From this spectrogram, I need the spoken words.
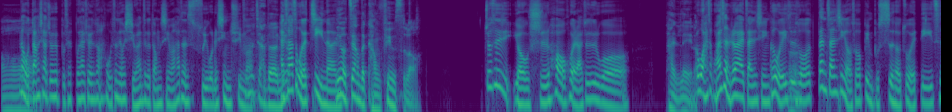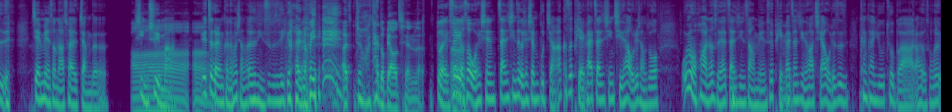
哦，那我当下就会不太不太确定说，啊，我真的有喜欢这个东西吗？它真的是属于我的兴趣吗？真的假的？还是它是我的技能？你有这样的 confuse 咯？就是有时候会啦，就是如果太累了，我还是我还是很热爱占星。可我的意思是说，嗯、但占星有时候并不适合作为第一次 见面的时候拿出来讲的。兴趣嘛，因为这个人可能会想说，呃，你是不是一个很容易，呃，就太多标签了。对，所以有时候我会先占星这个就先不讲啊。可是撇开占星，其他我就想说，因为我花很多时间在占星上面，所以撇开占星的话，其他我就是看看 YouTube 啊，然后有时候会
